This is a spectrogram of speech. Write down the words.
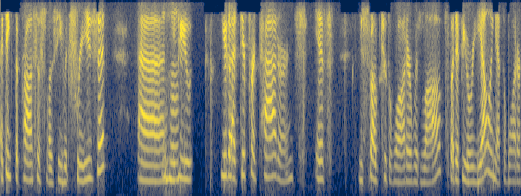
I think the process was he would freeze it, and mm-hmm. if you you got different patterns if you spoke to the water with love, but if you were yelling at the water,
